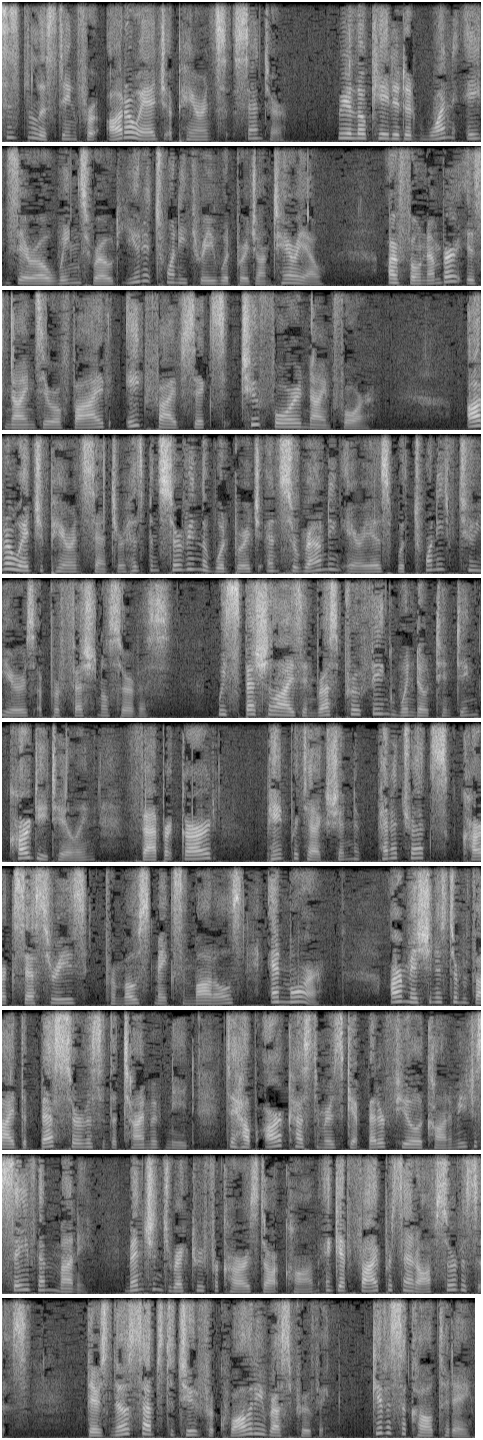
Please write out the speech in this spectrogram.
This is the listing for Auto Edge Appearance Center. We are located at 180 Winges Road, Unit 23, Woodbridge, Ontario. Our phone number is 905 856 2494. Auto Edge Appearance Center has been serving the Woodbridge and surrounding areas with 22 years of professional service. We specialize in rust proofing, window tinting, car detailing, fabric guard, paint protection, Penetrex, car accessories for most makes and models, and more. Our mission is to provide the best service at the time of need to help our customers get better fuel economy to save them money. Mention Directory4Cars.com and get 5% off services. There's no substitute for quality rust proofing. Give us a call today.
